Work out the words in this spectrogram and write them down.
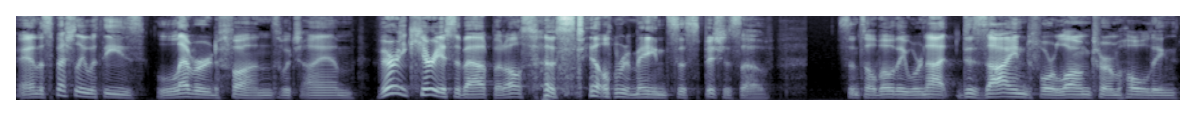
And especially with these levered funds, which I am very curious about, but also still remain suspicious of since although they were not designed for long term holding,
